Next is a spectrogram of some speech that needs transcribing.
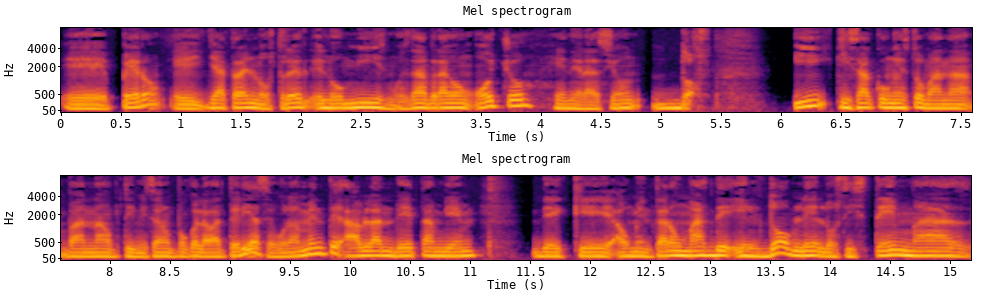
eh, pero eh, ya traen los tres lo mismo, Snapdragon 8 generación 2 y quizá con esto van a, van a optimizar un poco la batería, seguramente. Hablan de también de que aumentaron más de el doble los sistemas,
